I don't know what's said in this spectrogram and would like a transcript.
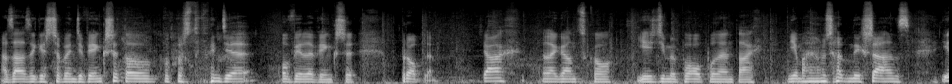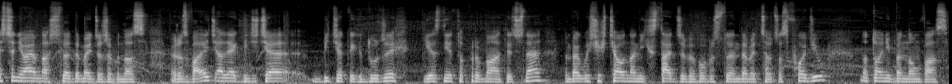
A zaraz jak jeszcze będzie większy, to po prostu będzie o wiele większy problem. Ciach, elegancko, jeździmy po oponentach, nie mają żadnych szans. Jeszcze nie mają na tyle damage'a, żeby nas rozwalić, ale jak widzicie, bicie tych dużych jest nieco problematyczne, no bo jakby się chciało na nich stać, żeby po prostu ten damage cały czas wchodził, no to oni będą was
